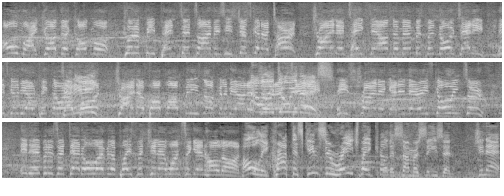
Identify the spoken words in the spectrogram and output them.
Oh my god, the Kog'Maw! Could it be Penta time as he's just going to turret, trying to take down the members, but no, Teddy is going to be able to pick that one Teddy? up. On, trying to pop up, but he's not going to be able to How do are it. doing Teddy, this? He's trying to get in there. He's going to. Inhibitors are dead all over the place, but Jin Air once again, hold on. Holy crap, this Ginsu Rage Wait for the summer season. Jin Air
